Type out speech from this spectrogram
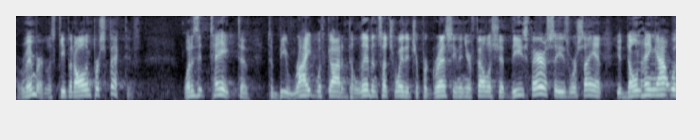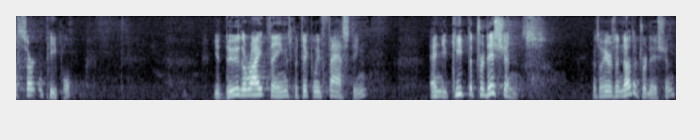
Remember, let's keep it all in perspective. What does it take to to be right with God and to live in such a way that you're progressing in your fellowship. These Pharisees were saying you don't hang out with certain people. You do the right things, particularly fasting, and you keep the traditions. And so here's another tradition.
